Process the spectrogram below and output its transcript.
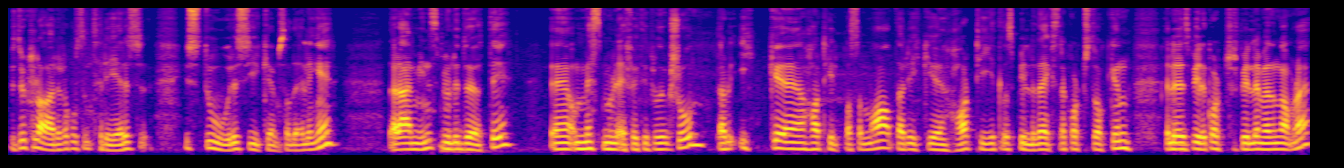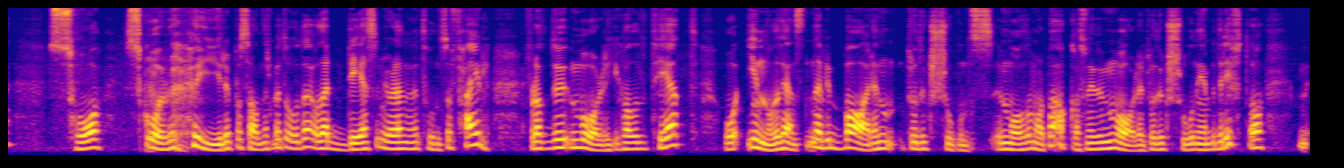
Hvis du klarer å konsentrere i store sykehjemsavdelinger der det er minst mulig dødtid eh, og mest mulig effektiv produksjon, der du ikke har tilpassa mat, der du ikke har tid til å spille det ekstra kortstokken eller spille kortspillet med den gamle, så scorer du høyere på Sanders metode. Og det er det som gjør den metoden så feil. For at du måler ikke kvalitet og innhold i tjenesten. Det blir bare en produksjonsmåte å måle på. Akkurat som vi måler produksjon i en bedrift. Og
